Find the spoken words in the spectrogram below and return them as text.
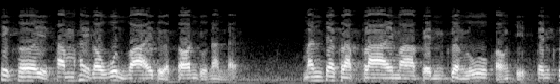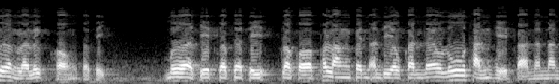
ที่เคยทำให้เราวุ่นวายเดือดร้อนอยู่นั่นแหละ มันจะกลับกลายมาเป็นเครื่องรู้ของจิต เป็นเครื่องระลึกของสติ เมื่อจิตกับสติประกอบพลังเป็นอันเดียวกันแล้วรู้ทันเหตุการณ์นั้น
